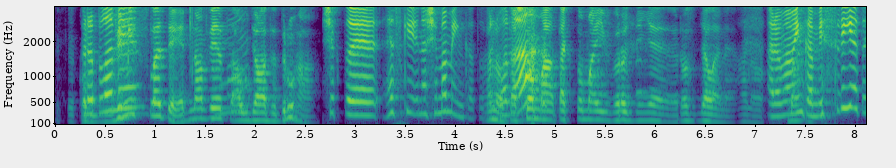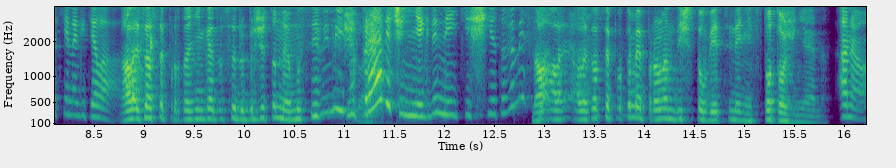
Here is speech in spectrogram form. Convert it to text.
Tak jako Problém vymyslet je jedna věc a No. udělat druhá. Však to je hezky naše maminka. To Ano, tak má. to, má, tak to mají v rodině rozdělené, ano. Ano, maminka myslí a tatínek dělá. Ale zase pro tatínka je to se dobrý, že to nemusí No vymýšlet. právě, že někdy nejtěžší je to vymyslet. No, ale, ale zase potom je problém, když s tou věcí není stotožněn. Ano.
